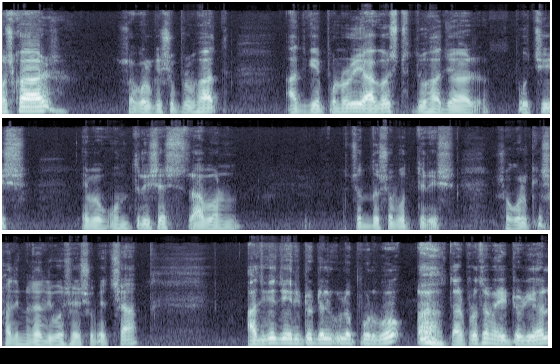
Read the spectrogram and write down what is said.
নমস্কার, সকলকে সুপ্রভাত। আজকে পনেরোই আগস্ট দু হাজার পঁচিশ এবং উনত্রিশে শ্রাবণ চোদ্দোশো বত্রিশ। সকলকে স্বাধীনতা দিবসের শুভেচ্ছা। আজকে যে এডিটোরিয়ালগুলো পড়ব, তার প্রথম এডিটোরিয়াল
